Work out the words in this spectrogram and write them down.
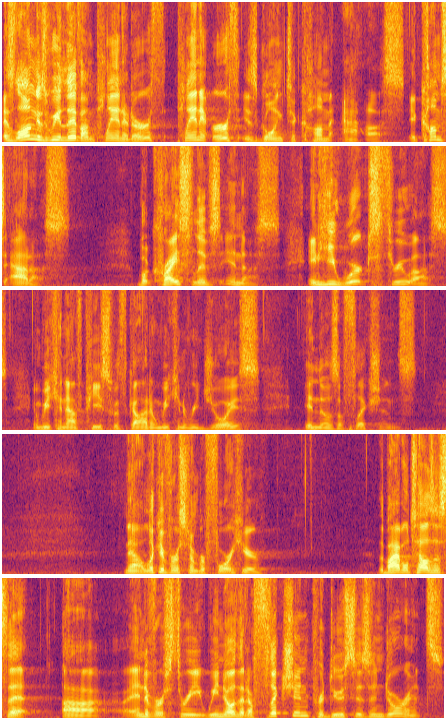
as long as we live on planet Earth, planet Earth is going to come at us. It comes at us. But Christ lives in us, and He works through us, and we can have peace with God, and we can rejoice in those afflictions. Now, look at verse number four here. The Bible tells us that, uh, end of verse three, we know that affliction produces endurance.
